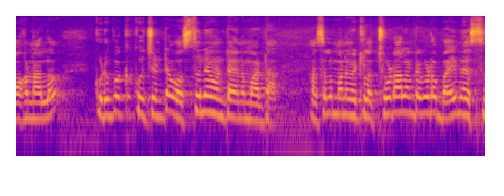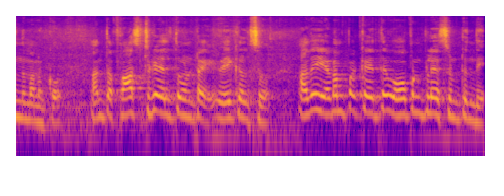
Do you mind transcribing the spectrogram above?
వాహనాలు కుడిపక్క కూర్చుంటే వస్తూనే ఉంటాయన్నమాట. అసలు మనం ఇట్లా చూడాలంటే కూడా భయం వేస్తుంది మనకు. అంత ఫాస్ట్గా వెళ్తూ ఉంటాయి వెహికల్స్. అదే ఎడం పక్క అయితే ఓపెన్ ప్లేస్ ఉంటుంది.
